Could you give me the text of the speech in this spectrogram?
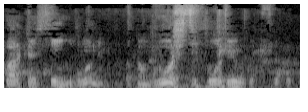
Парк осенний ломит, а потом вождь тепло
